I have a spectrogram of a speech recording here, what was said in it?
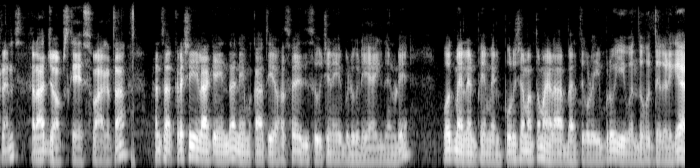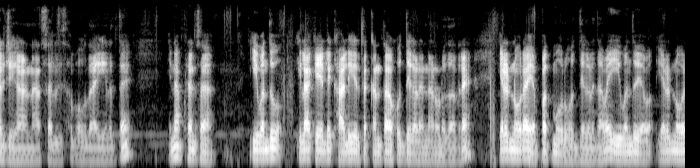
ಫ್ರೆಂಡ್ಸ್ ರಾಜ್ ಜಾಬ್ಸ್ಗೆ ಸ್ವಾಗತ. ಫ್ರೆಂಡ್ಸ್ ಕೃಷಿ ಇಲಾಖೆಯಿಂದ ನೇಮಕಾತಿಯ ಹೊಸ ಅಧಿಸೂಚನೆ ಬಿಡುಗಡೆಯಾಗಿದೆ ನೋಡಿ. ಬೋತ್ ಮೇಲ್ ಆ್ಯಂಡ್ ಫಿಮೇಲ್ ಪುರುಷ ಮತ್ತು ಮಹಿಳಾ ಅಭ್ಯರ್ಥಿಗಳು ಇಬ್ಬರು ಈ ಒಂದು ಹುದ್ದೆಗಳಿಗೆ ಅರ್ಜಿಗಳನ್ನು ಸಲ್ಲಿಸಬಹುದಾಗಿರುತ್ತೆ. ಇನ್ನು ಫ್ರೆಂಡ್ಸ್ ಈ ಒಂದು ಇಲಾಖೆಯಲ್ಲಿ ಖಾಲಿ ಇರತಕ್ಕಂಥ ಹುದ್ದೆಗಳನ್ನು ನೋಡೋದಾದರೆ ಎರಡು ನೂರ ಎಪ್ಪತ್ತ್ಮೂರು ಹುದ್ದೆಗಳಿದ್ದಾವೆ ಈ ಒಂದು ಎರಡು ನೂರ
